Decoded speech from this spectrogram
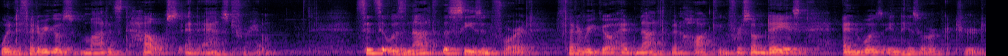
went to Federigo's modest house and asked for him. Since it was not the season for it, Federigo had not been hawking for some days and was in his orchard,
